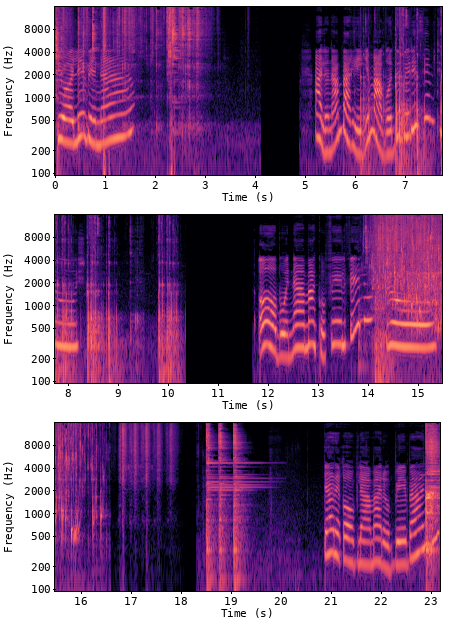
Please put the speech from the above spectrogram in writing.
جالبه نه؟ الانم بقیه مواد رو بریزیم توش. آب و نمک و فلفل رو. در قابلمه رو ببندیم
